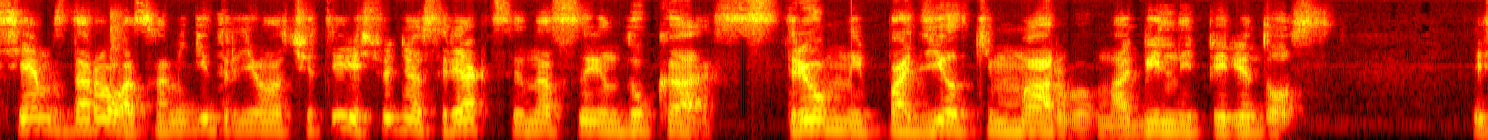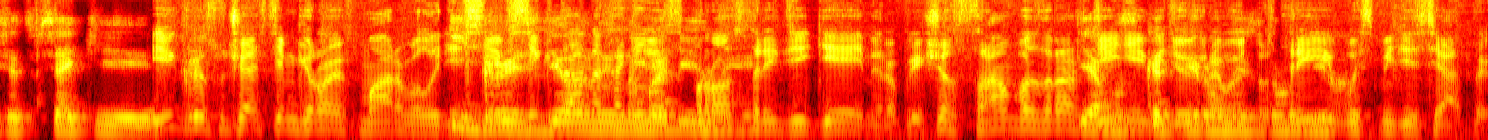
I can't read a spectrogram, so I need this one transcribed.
Всем здорово, с вами Гидр94. Сегодня у нас реакции на Сындука. Стрёмные поделки Marvel, мобильный передос. Если это всякие... Игры с участием героев Marvel и DC всегда находили на спрос среди геймеров, еще с самого возрождения видеоигровой индустрии в 80-х.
